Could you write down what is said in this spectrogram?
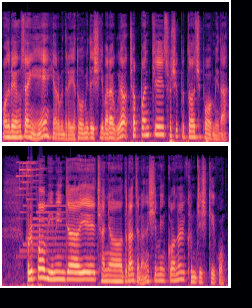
오늘의 영상이 여러분들에게 도움이 되시기 바라고요. 첫 번째 소식부터 짚어봅니다. 불법 이민자의 자녀들한테는 시민권을 금지시키고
